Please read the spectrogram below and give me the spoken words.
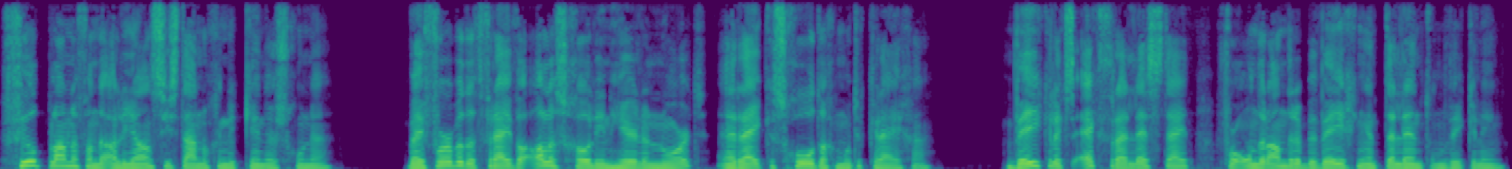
Veel plannen van de Alliantie staan nog in de kinderschoenen. Bijvoorbeeld dat vrijwel alle scholen in Heerlen Noord een rijke schooldag moeten krijgen. Wekelijks extra lestijd voor onder andere beweging en talentontwikkeling.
